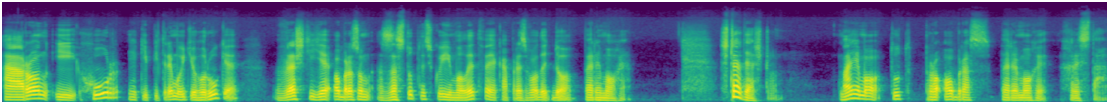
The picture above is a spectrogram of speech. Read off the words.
Аарон і Хур, які підтримують його руки, врешті є образом заступницької молитви, яка призводить до перемоги. Ще дещо. Маємо тут прообраз перемоги Христа.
